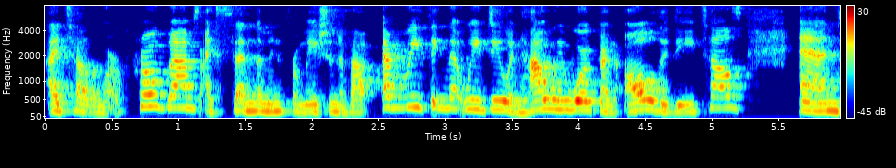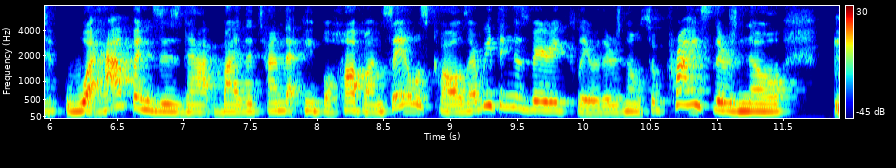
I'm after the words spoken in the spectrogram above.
I tell them our programs, I send them information about everything that we do and how we work on all the details. And what happens is that by the time that people hop on sales calls, everything is very clear. There's no surprise, there's no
